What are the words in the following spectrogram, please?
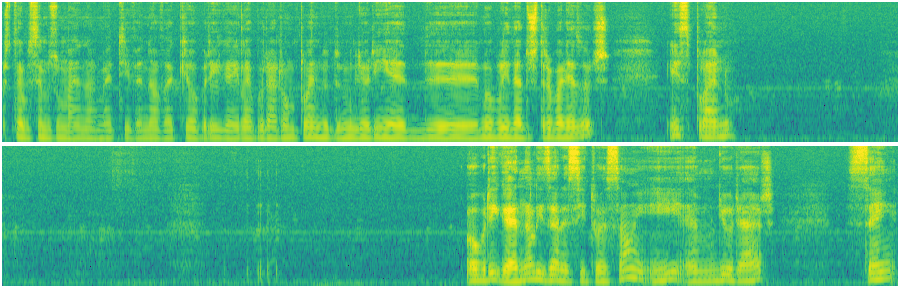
Estabelecemos uma normativa nova que obriga a elaborar um plano de melhoria de mobilidade dos trabalhadores esse plano obriga a analisar a situação e a melhorar sem uh,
